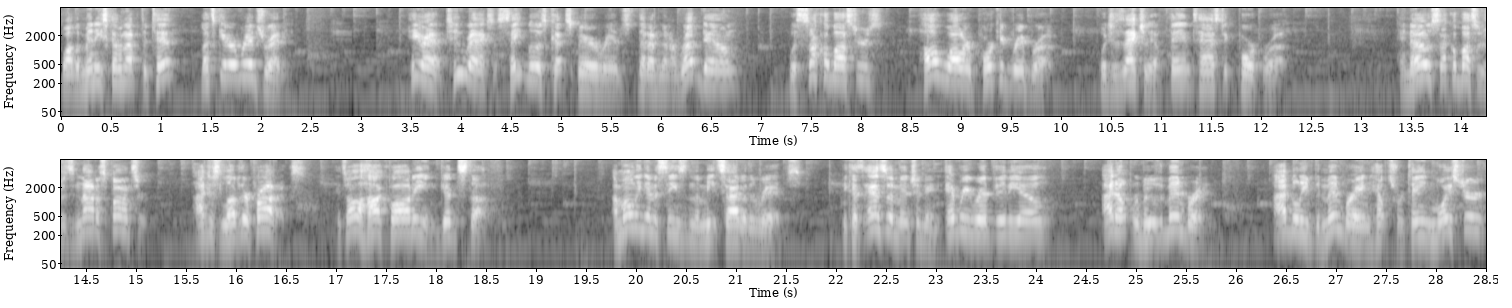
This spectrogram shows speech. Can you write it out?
While the Mini's coming up to temp, let's get our ribs ready. Here I have two racks of St. Louis cut spare ribs that I'm going to rub down with Suckle Buster's Hogwaller Pork and Rib Rub, which is actually a fantastic pork rub. And no, Suckle Buster's is not a sponsor. I just love their products. It's all high quality and good stuff. I'm only going to season the meat side of the ribs, because as I mentioned in every rib video, I don't remove the membrane. I believe the membrane helps retain moisture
